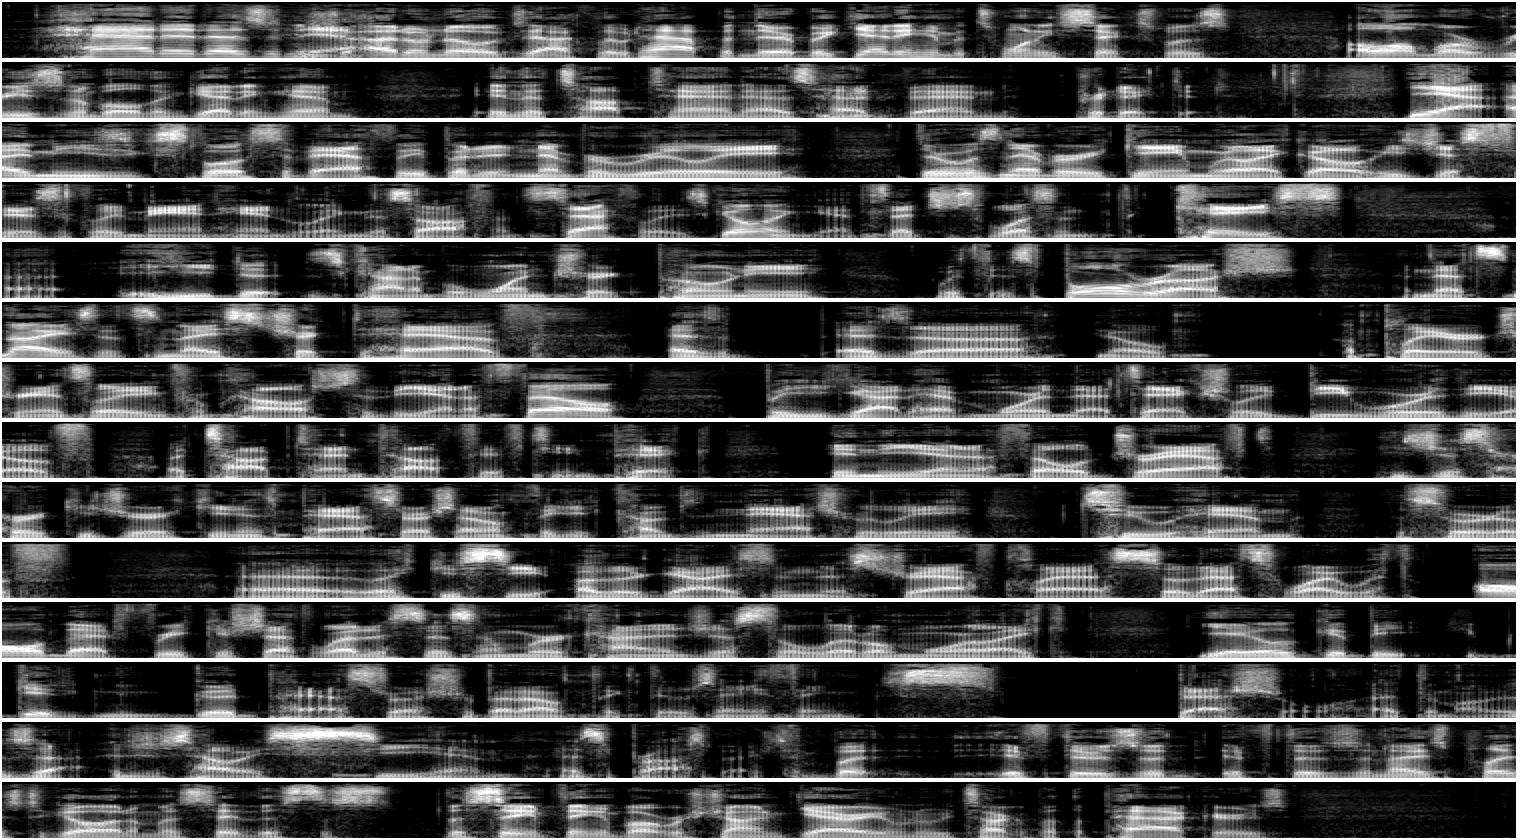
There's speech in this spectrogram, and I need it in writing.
had it as an issue. I don't know exactly what happened there, but getting him at 26 was a lot more reasonable than getting him in the top 10 as had been predicted. Yeah, I mean he's an explosive athlete, but it never really there was never a game where like, oh, he's just physically manhandling this offense tackle he's going against. That just wasn't the case. Uh, he is kind of a one trick pony with his bull rush, and that's nice. That's a nice trick to have as a as a you know a player translating from college to the NFL. But you got to have more than that to actually be worthy of a top ten, top fifteen pick in the NFL draft. He's just herky jerky in his pass rush. I don't think it comes naturally to him. The sort of uh, like you see other guys in this draft class. So that's why, with all that freakish athleticism, we're kind of just a little more like, yeah, you'll get, be, get a good pass rusher, but I don't think there's anything special at the moment. It's just how I see him as a prospect. But if there's a if there's a nice place to go, and I'm going to say this the, the same thing about Rashan Gary when we talk about the Packers,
